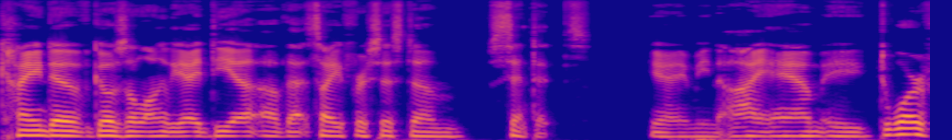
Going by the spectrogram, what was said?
kind of goes along the idea of that cipher system sentence. Yeah, I mean, I am a dwarf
